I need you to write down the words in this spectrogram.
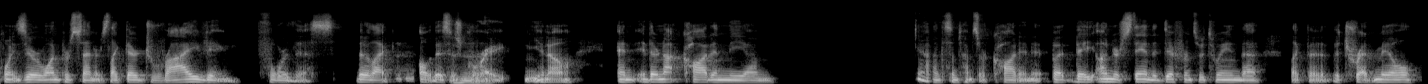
0.01 percenters like they're driving for this. They're like mm-hmm. oh this is mm-hmm. great you know and they're not caught in the um yeah sometimes they're caught in it but they understand the difference between the like the the treadmill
